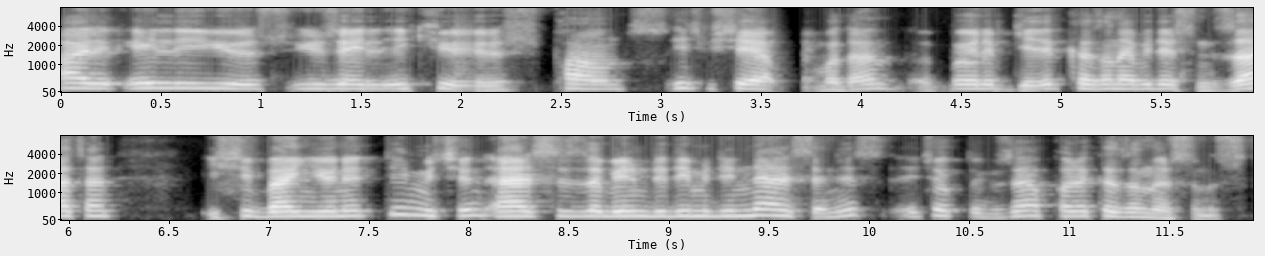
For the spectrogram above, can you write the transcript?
Aylık 50, 100, 150, 200 pound hiçbir şey yapmadan böyle bir gelir kazanabilirsiniz. Zaten işi ben yönettiğim için eğer siz de benim dediğimi dinlerseniz e, çok da güzel para kazanırsınız.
